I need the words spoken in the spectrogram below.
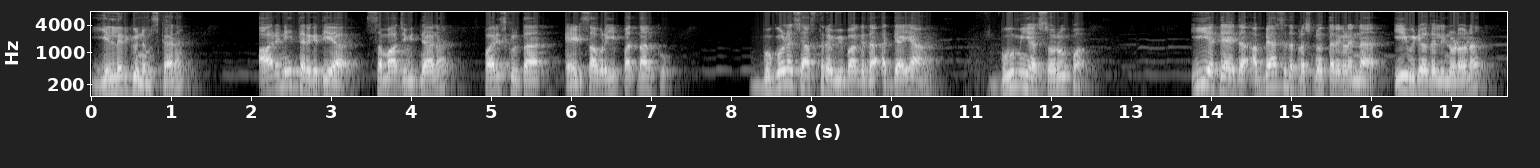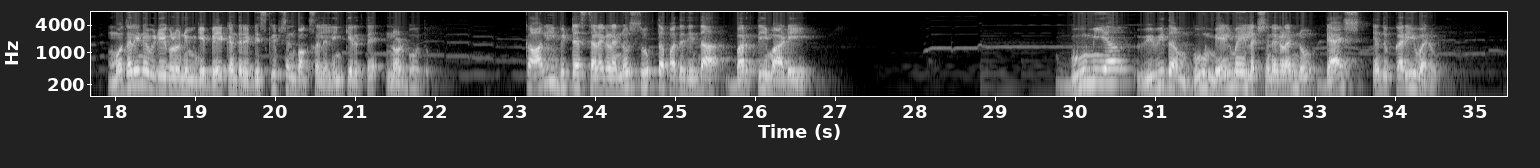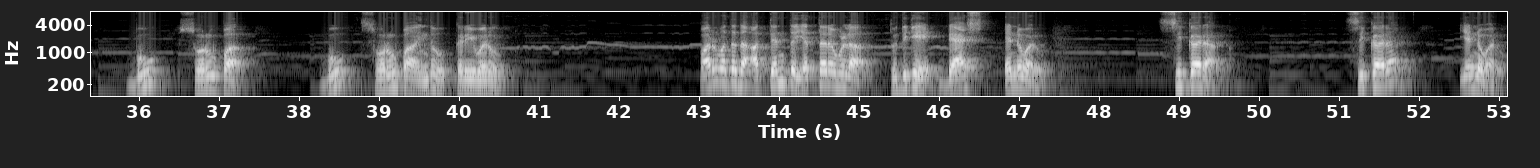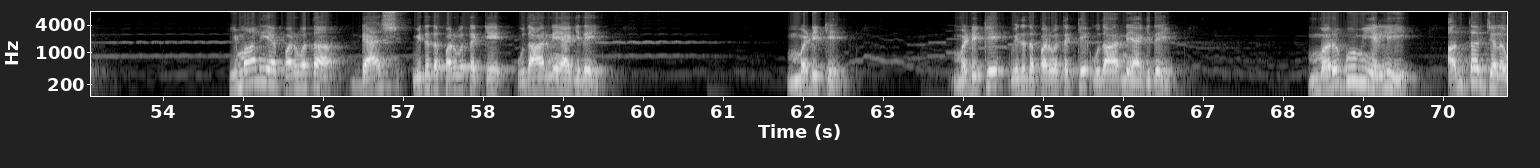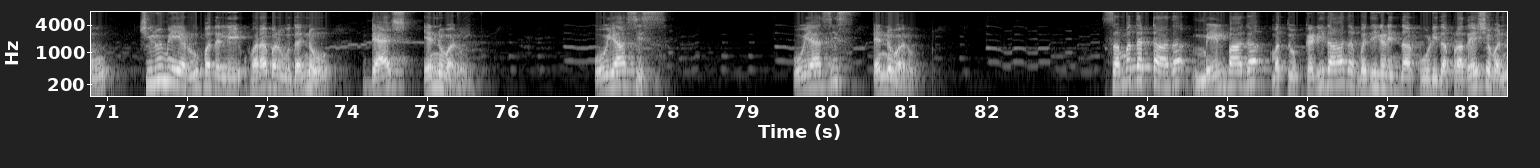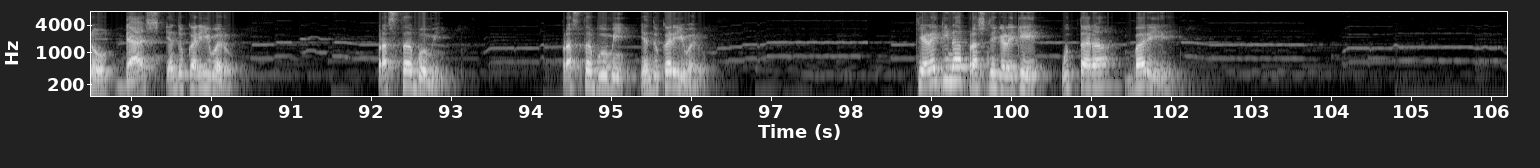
ಎಲ್ಲರಿಗೂ ನಮಸ್ಕಾರ. ಆರನೇ ತರಗತಿಯ ಸಮಾಜ ವಿಜ್ಞಾನ ಪರಿಷ್ಕೃತ ಎರಡು ಸಾವಿರ ಇಪ್ಪತ್ನಾಲ್ಕು. ಭೂಗೋಳಶಾಸ್ತ್ರ ವಿಭಾಗದ ಅಧ್ಯಾಯ ಭೂಮಿಯ ಸ್ವರೂಪ. ಈ ಅಧ್ಯಾಯದ ಅಭ್ಯಾಸದ ಪ್ರಶ್ನೋತ್ತರಗಳನ್ನು ಈ ವಿಡಿಯೋದಲ್ಲಿ ನೋಡೋಣ. ಮೊದಲಿನ ವಿಡಿಯೋಗಳು ನಿಮಗೆ ಬೇಕೆಂದರೆ ಡಿಸ್ಕ್ರಿಪ್ಷನ್ ಬಾಕ್ಸಲ್ಲಿ ಲಿಂಕ್ ಇರುತ್ತೆ, ನೋಡ್ಬೋದು. ಖಾಲಿ ಬಿಟ್ಟ ಸ್ಥಳಗಳನ್ನು ಸೂಕ್ತ ಪದದಿಂದ ಭರ್ತಿ ಮಾಡಿ. ಭೂಮಿಯ ವಿವಿಧ ಭೂ ಮೇಲ್ಮೈ ಲಕ್ಷಣಗಳನ್ನು ಡ್ಯಾಶ್ ಎಂದು ಕರೆಯುವರು. ಭೂ ಸ್ವರೂಪ ಭೂ ಸ್ವರೂಪ ಎಂದು ಕರೆಯುವರು. ಪರ್ವತದ ಅತ್ಯಂತ ಎತ್ತರವುಳ್ಳ ತುದಿಗೆ ಡ್ಯಾಶ್ ಎನ್ನುವರು. ಶಿಖರ ಶಿಖರ ಎನ್ನುವರು. ಹಿಮಾಲಯ ಪರ್ವತ ಡ್ಯಾಶ್ ವಿಧದ ಪರ್ವತಕ್ಕೆ ಉದಾಹರಣೆಯಾಗಿದೆ. ಮಡಿಕೆ. ಮಡಿಕೆ ವಿಧದ ಪರ್ವತಕ್ಕೆ ಉದಾಹರಣೆಯಾಗಿದೆ. ಮರುಭೂಮಿಯಲ್ಲಿ ಅಂತರ್ಜಲವು ಚಿಲುಮೆಯ ರೂಪದಲ್ಲಿ ಹೊರಬರುವುದನ್ನು ಡ್ಯಾಶ್ ಎನ್ನುವರು. ಓಯಾಸಿಸ್. ಓಯಾಸಿಸ್ ಎನ್ನುವರು. ಸಮತಟ್ಟಾದ ಮೇಲ್ಭಾಗ ಮತ್ತು ಕಡಿದಾದ ಬದಿಗಳಿಂದ ಕೂಡಿದ ಪ್ರದೇಶವನ್ನು ಡ್ಯಾಶ್ ಎಂದು ಕರೆಯುವರು. ಪ್ರಸ್ಥಭೂಮಿ. ಪ್ರಸ್ಥಭೂಮಿ ಎಂದು ಕರೆಯುವರು. ಕೆಳಗಿನ ಪ್ರಶ್ನೆಗಳಿಗೆ ಉತ್ತರ ಬರೆಯಿರಿ.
